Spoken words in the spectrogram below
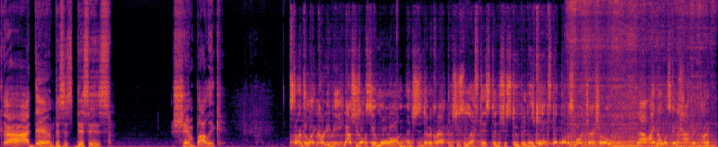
God damn, this is this is shambolic. Starting to like Cardi B. Now, she's obviously a moron, and she's a Democrat, and she's a leftist, and she's stupid. You can't expect to have a smart trash hoe. Now, I know what's going to happen. Gonna-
